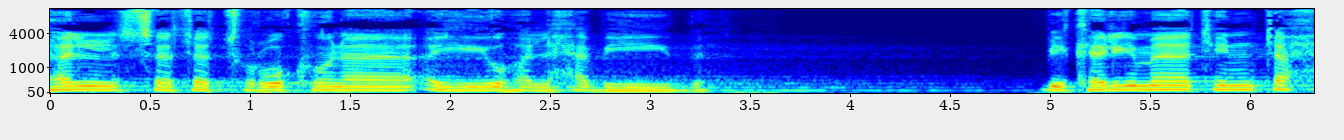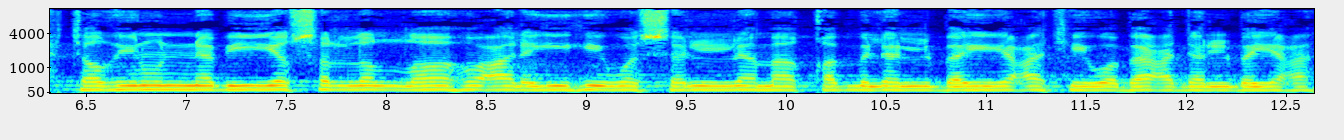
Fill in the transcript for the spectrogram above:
هل ستتركنا أيها الحبيب؟ بكلمات تحتضن النبي صلى الله عليه وسلم قبل البيعة وبعد البيعة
